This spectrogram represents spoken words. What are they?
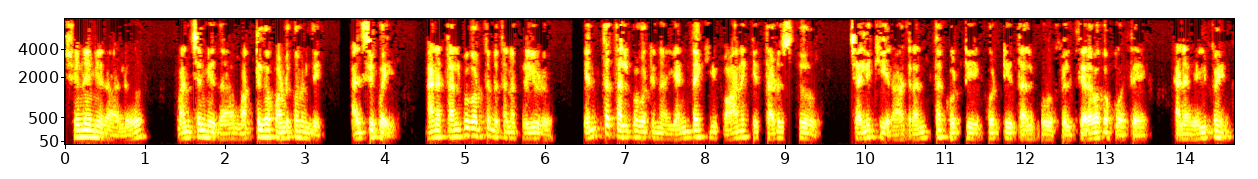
శూన్యమీరాలు మంచం మీద మత్తుగా పండుకొనుంది అలసిపోయి. ఆయన తలుపు కొడుతుండు తన ప్రియుడు. ఎంత తలుపు కొట్టినా ఎండకి వానకి తడుస్తూ చలికి రాత్రంతా కొట్టి కొట్టి తలుపు తెరవకపోతే ఆయన వెళ్ళిపోయింది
